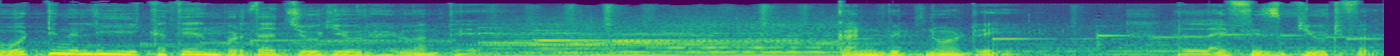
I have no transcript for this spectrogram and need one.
ಒಟ್ಟಿನಲ್ಲಿ ಈ ಕಥೆಯನ್ನು ಬರೆದ ಜೋಗಿಯವರು ಹೇಳುವಂತೆ ಕಣ್ಬಿಟ್ಟು ನೋಡ್ರಿ ಲೈಫ್ ಈಸ್ ಬ್ಯೂಟಿಫುಲ್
